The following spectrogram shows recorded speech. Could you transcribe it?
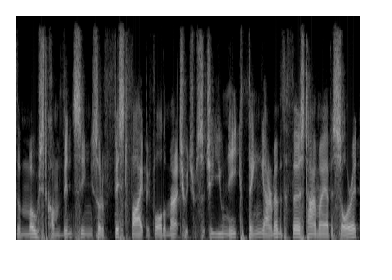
the most convincing sort of fist fight before the match, which was such a unique thing. I remember the first time I ever saw it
